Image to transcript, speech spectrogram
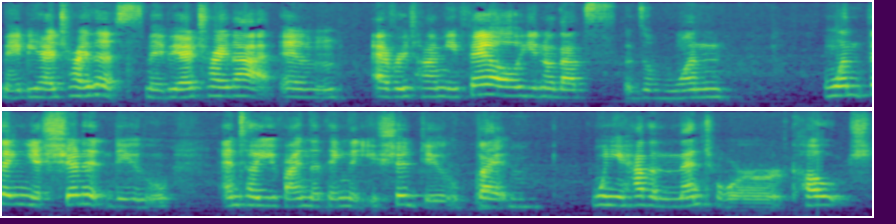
maybe I try this, maybe I try that, and every time you fail, you know that's that's one one thing you shouldn't do until you find the thing that you should do. But mm-hmm. when you have a mentor or coach,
